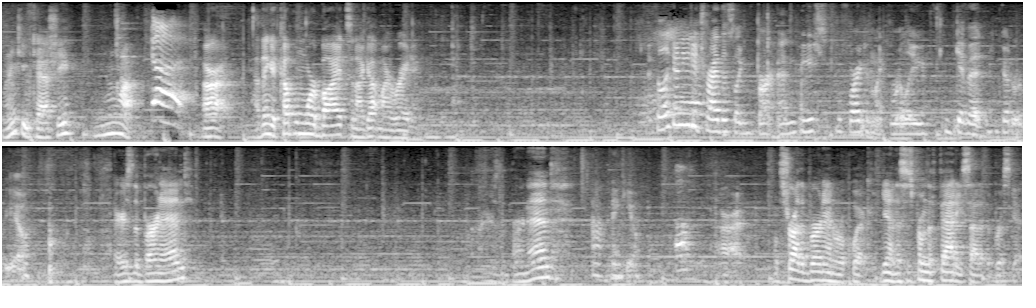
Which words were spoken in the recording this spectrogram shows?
Thank you, Cashy. Mwah. Dad. All right, I think a couple more bites and I got my rating. I feel like I need to try this like burnt end piece before I can like really give it a good review. There's the burn end. There's the burn end. Ah, thank you. Oh, All right, let's try the burn end real quick. Again, this is from the fatty side of the brisket.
